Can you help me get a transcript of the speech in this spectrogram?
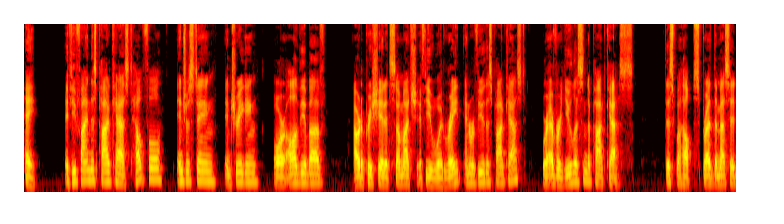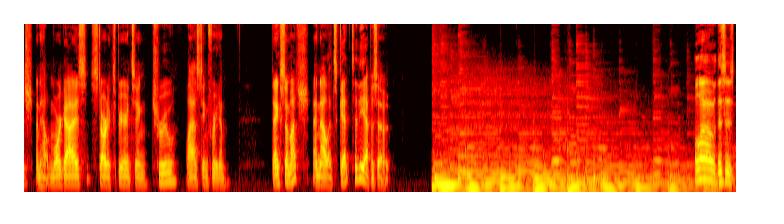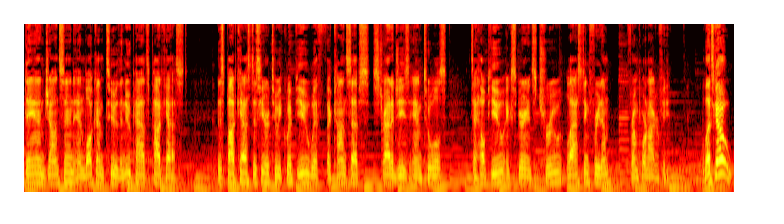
Hey, if you find this podcast helpful, interesting, intriguing, or all of the above, I would appreciate it so much if you would rate and review this podcast wherever you listen to podcasts. This will help spread the message and help more guys start experiencing true, lasting freedom. Thanks so much, and now let's get to the episode. Hello, this is Dan Johnson, and welcome to the New Paths Podcast. This podcast is here to equip you with the concepts, strategies, and tools to help you experience true, lasting freedom from pornography. Let's go!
